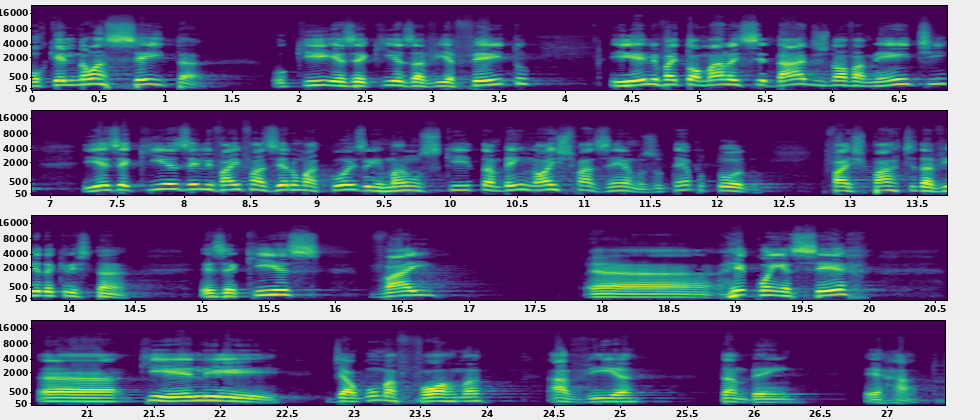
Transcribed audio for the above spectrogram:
porque ele não aceita o que Ezequias havia feito e ele vai tomar as cidades novamente e Ezequias ele vai fazer uma coisa, irmãos, que também nós fazemos o tempo todo, faz parte da vida cristã. Ezequias vai é, reconhecer é, que ele, de alguma forma, havia também errado.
